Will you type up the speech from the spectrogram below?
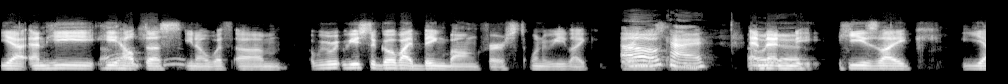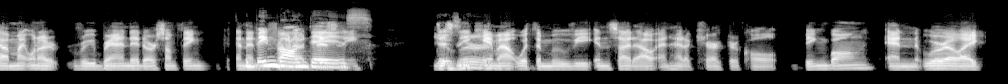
yeah, and he he Oh, helped us, you know, with um, we, were- we used to go by Bing Bong first when we like. were in the Oh, scene. okay. And Oh, then yeah. he's like, yeah, might want to rebrand it or something. And then we Bing Bong days. Disney. Days. Yes, Disney came out with the movie Inside Out and had a character called Bing Bong, and we are like,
